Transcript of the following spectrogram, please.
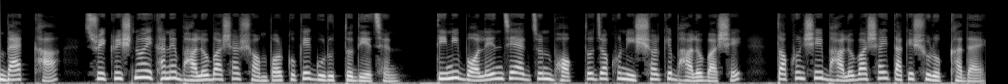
ব্যাখ্যা শ্রীকৃষ্ণ এখানে ভালোবাসার সম্পর্ককে গুরুত্ব দিয়েছেন। তিনি বলেন যে একজন ভক্ত যখন ঈশ্বরকে ভালোবাসে, তখন সেই ভালোবাসাই তাকে সুরক্ষা দেয়।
